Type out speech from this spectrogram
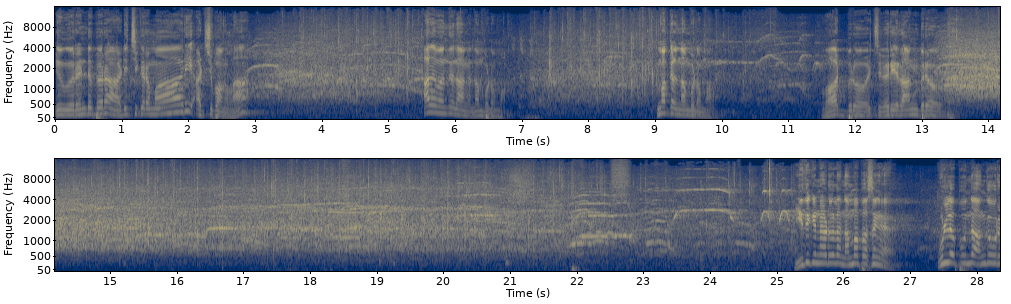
இவங்க ரெண்டு பேரும் அடிச்சுக்கிற மாதிரி அடிச்சுப்பாங்களாம் அதை வந்து நாங்கள் நம்பணுமா? மக்கள் நம்பணுமா? What bro it's very wrong bro. இதுக்கு நடுவில் நம்ம பசங்க உள்ள பூந்து அங்க ஒரு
